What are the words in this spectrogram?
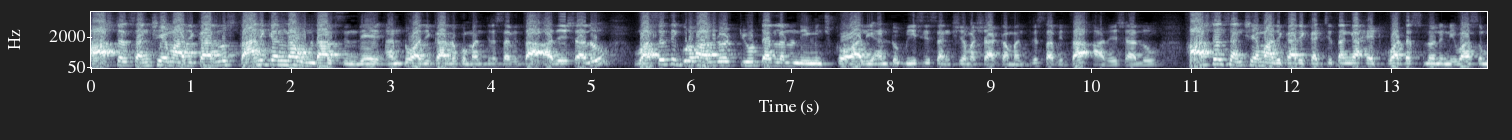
హాస్టల్ సంక్షేమ అధికారులు స్థానికంగా ఉండాల్సిందే అంటూ అధికారులకు మంత్రి సవిత ఆదేశాలు. వసతి గృహాల్లో ట్యూటర్లను నియమించుకోవాలి అంటూ బీసీ సంక్షేమ శాఖ మంత్రి సవిత ఆదేశాలు. హాస్టల్ సంక్షేమాధికారి ఖచ్చితంగా హెడ్ క్వార్టర్స్లోని నివాసం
